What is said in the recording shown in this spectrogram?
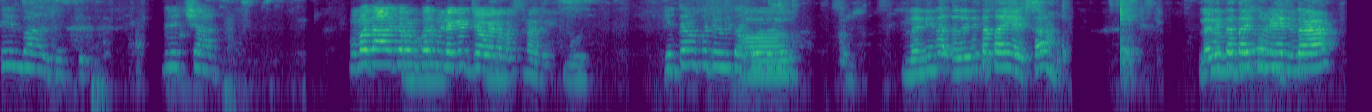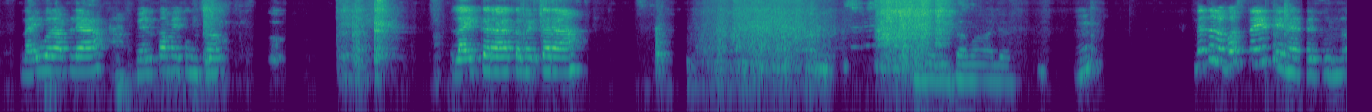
तीन बाळ झोपते चार मग गरम कर मी लगेच जेवायला बसणार आहे हे तर नको देऊ अं, ललिता ललिता ताई आहेत का ललिता ताई तुम्ही आहेत का लाईव्ह वर आपल्या वेलकम आहे तुमचं लाईक करा कमेंट करा हं? नाही तुला बसता येते ना रे पूर्ण.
